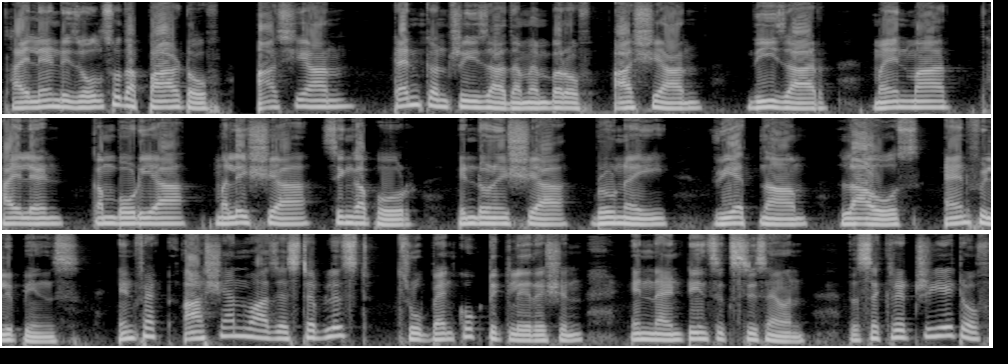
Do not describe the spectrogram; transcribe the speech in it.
Thailand is also the part of ASEAN. 10 countries are the member of ASEAN. These are Myanmar, Thailand, Cambodia, Malaysia, Singapore, Indonesia, Brunei, Vietnam, Laos, and Philippines. In fact, ASEAN was established through Bangkok Declaration in 1967. The Secretariat of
